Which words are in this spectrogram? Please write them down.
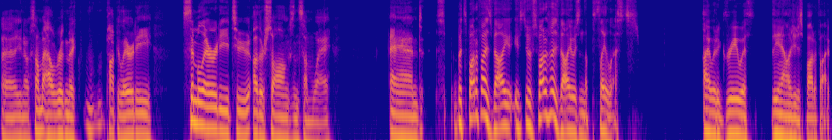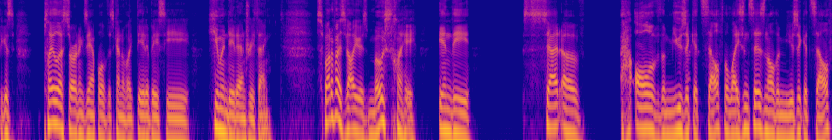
uh, you know, some algorithmic popularity, similarity to other songs in some way. And but Spotify's value, if, if Spotify's value is in the playlists, I would agree with the analogy to Spotify because playlists are an example of this kind of like databasey human data entry thing. Spotify's value is mostly in the set of all of the music itself, the licenses and all the music itself.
